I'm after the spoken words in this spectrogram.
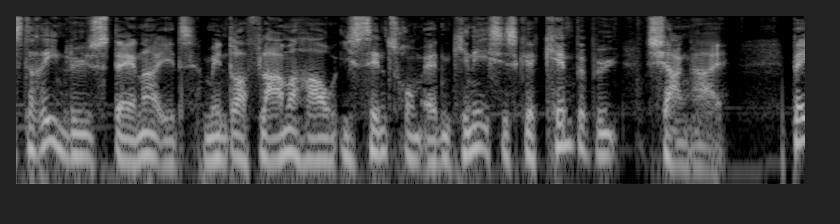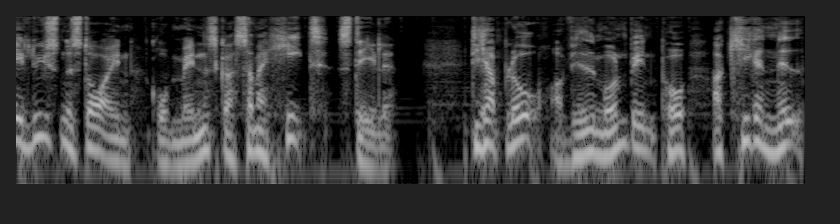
sterinlys danner et mindre flammehav i centrum af den kinesiske kæmpeby Shanghai. Bag lysene står en gruppe mennesker, som er helt stille. De har blå og hvide mundbind på og kigger ned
